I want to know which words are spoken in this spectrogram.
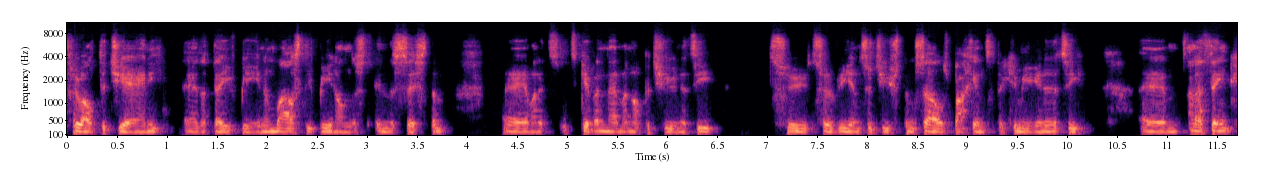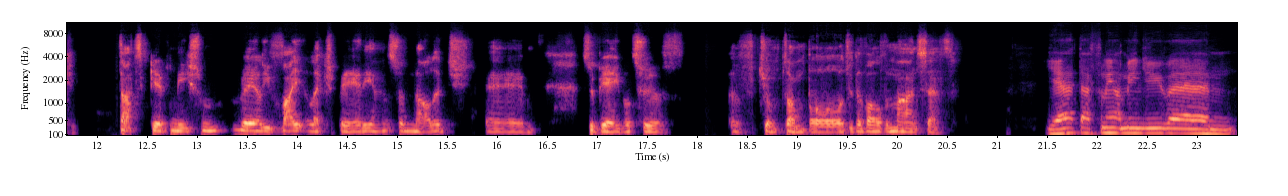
throughout the journey uh, that they've been and whilst they've been on the, in the system. Um, and it's, it's given them an opportunity to to reintroduce themselves back into the community. Um, and I think that's given me some really vital experience and knowledge um, to be able to have, have jumped on board with evolving mindset. Yeah, definitely. I mean, you um,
